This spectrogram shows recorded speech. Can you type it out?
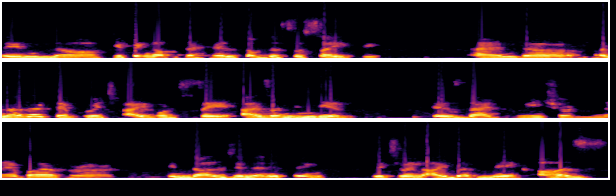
in uh, keeping up the health of the society. And uh, another tip which I would say as an Indian is that we should never uh, indulge in anything which will either make us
